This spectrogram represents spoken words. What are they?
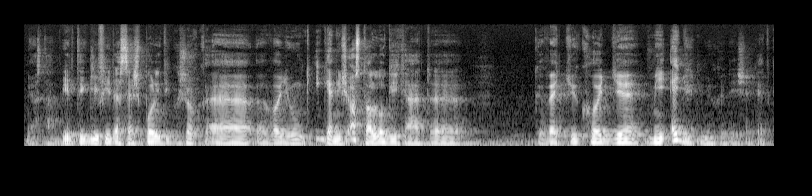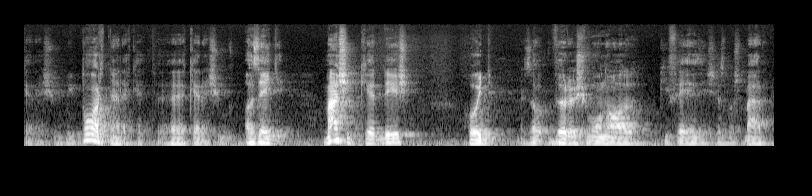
mi aztán birtigli fideszes politikusok vagyunk. Igenis, azt a logikát követjük, hogy mi együttműködéseket keresünk, mi partnereket keresünk. Az egy másik kérdés, hogy ez a vörös vonal kifejezés, ez most már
